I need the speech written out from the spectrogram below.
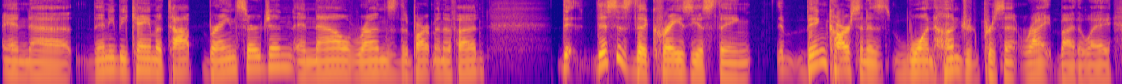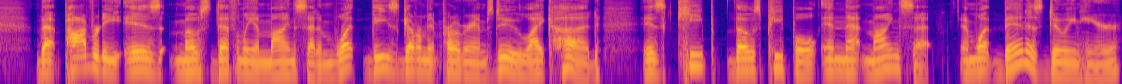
And uh, then he became a top brain surgeon and now runs the Department of HUD. Th- this is the craziest thing. Ben Carson is 100% right, by the way, that poverty is most definitely a mindset. And what these government programs do, like HUD, is keep those people in that mindset. And what Ben is doing here,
